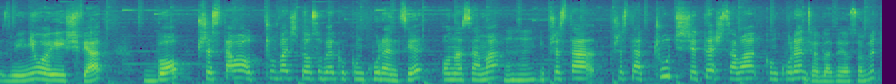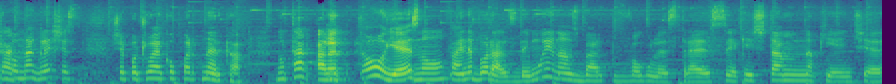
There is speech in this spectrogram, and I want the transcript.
zmieniło jej świat, bo przestała odczuwać tę osobę jako konkurencję, ona sama, i przestała, przestała czuć się też sama konkurencją dla tej osoby, tylko nagle się, się poczuła jako partnerka. No tak, ale I to jest No. fajne, bo raz zdejmuje nam z barków w ogóle stres, jakieś tam napięcie,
